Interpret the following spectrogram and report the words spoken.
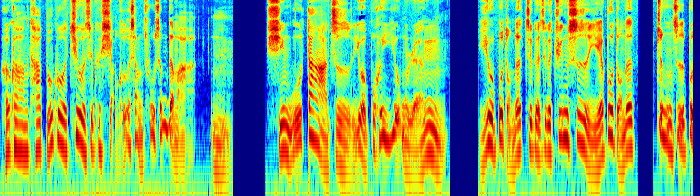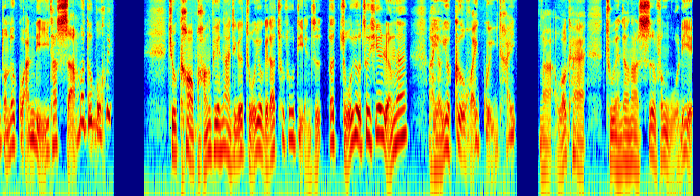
何况他不过就是个小和尚出生的嘛，嗯，心无大志，又不会用人。又不懂得这个这个军事，也不懂得政治，不懂得管理，他什么都不会，就靠旁边那几个左右给他出出点子。而左右这些人呢，哎呀，又各怀鬼胎啊！我看朱元璋那四分五裂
